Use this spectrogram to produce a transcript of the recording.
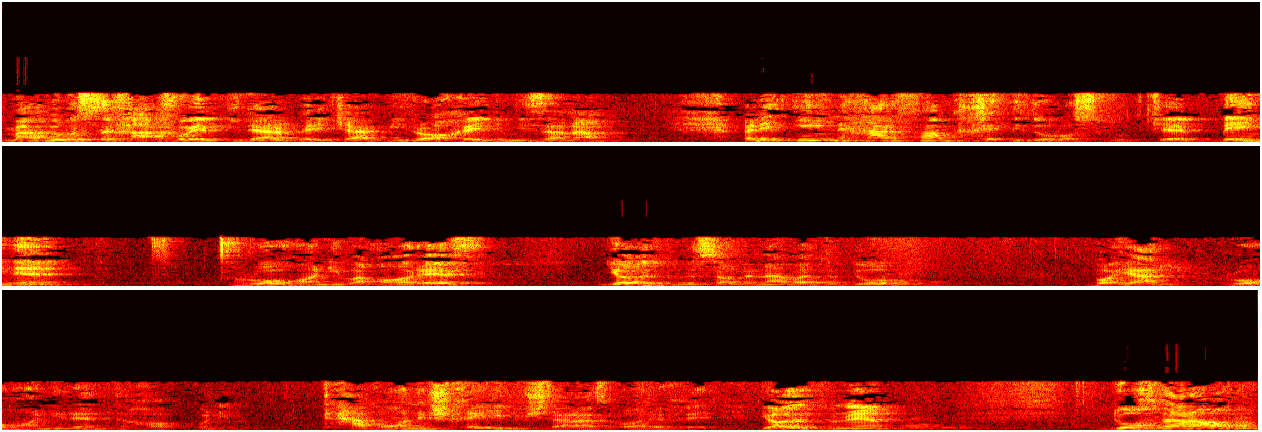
من درست حرفای بی در پیکر بی راه خیلی می‌زنم ولی این حرفم خیلی درست بود که بین روحانی و عارف یادتونه سال 92 باید روحانی رو انتخاب کنیم. توانش خیلی بیشتر از عارفه یادتونه؟ دختران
